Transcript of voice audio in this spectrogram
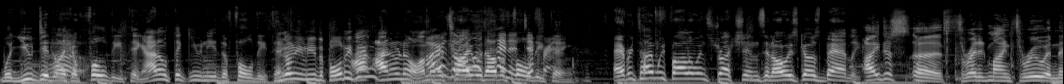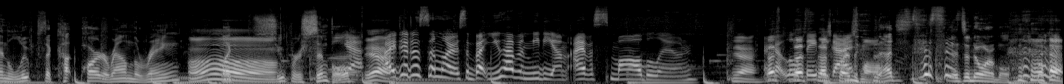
Well, you did like a foldy thing. I don't think you need the foldy thing. You don't even need the foldy thing? I don't know. I'm gonna try it without the foldy different. thing. Every time we follow instructions, it always goes badly. I just uh, threaded mine through and then looped the cut part around the ring. Oh. Like super simple. Yeah. Yeah. I did a similar. So, but you have a medium. I have a small balloon. yeah, I got that's, little that's, baby that's quite small. That's that's adorable. All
